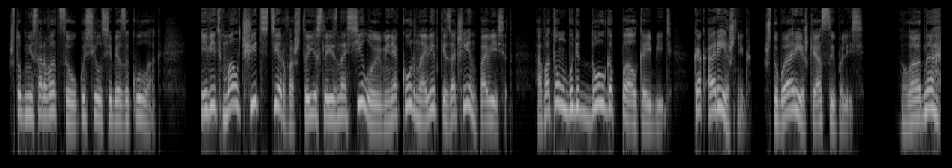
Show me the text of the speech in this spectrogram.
Чтобы не сорваться, укусил себя за кулак. И ведь молчит стерва, что если изнасилую, меня кор на ветке за член повесит, а потом будет долго палкой бить, как орешник, чтобы орешки осыпались. Ладно,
